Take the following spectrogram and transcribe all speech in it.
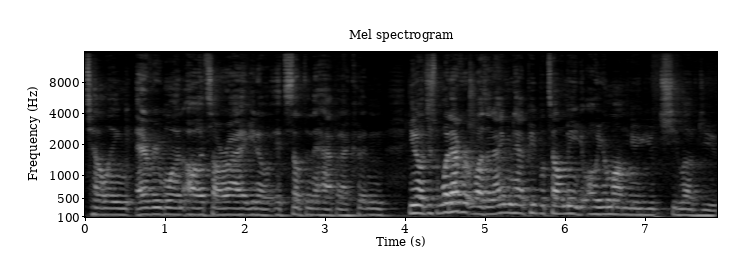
telling everyone, "Oh, it's all right," you know, it's something that happened. I couldn't, you know, just whatever it was. And I even had people tell me, "Oh, your mom knew you; she loved you."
